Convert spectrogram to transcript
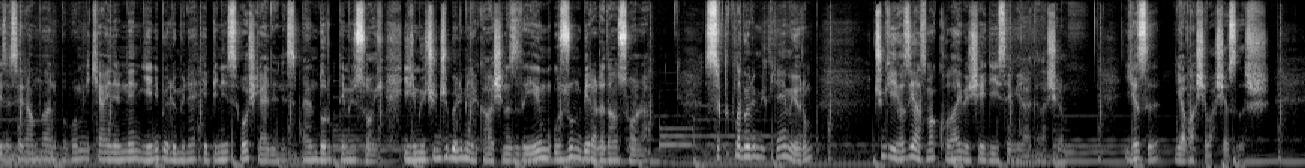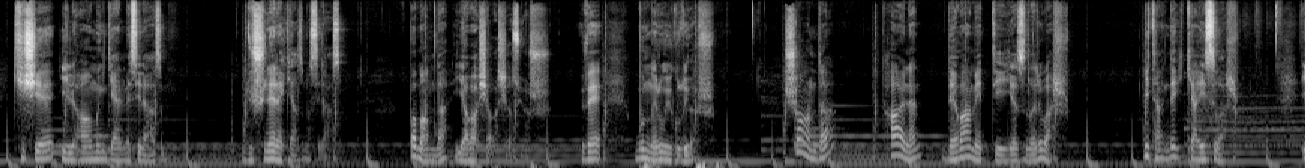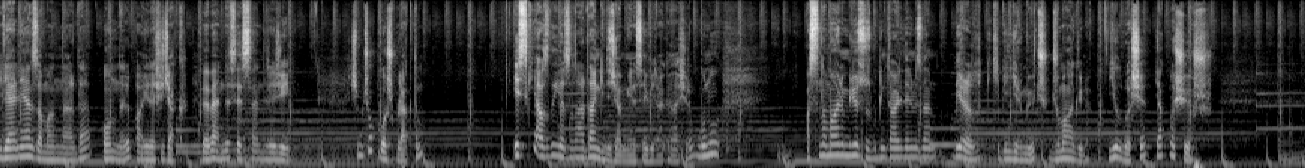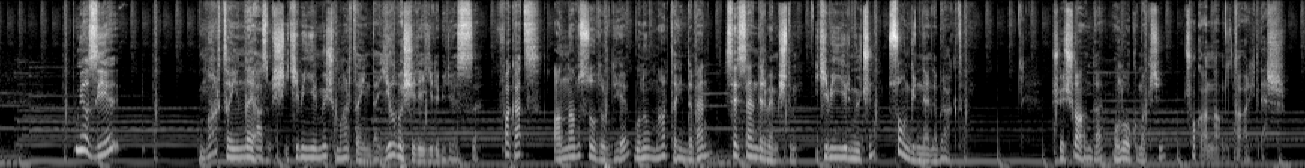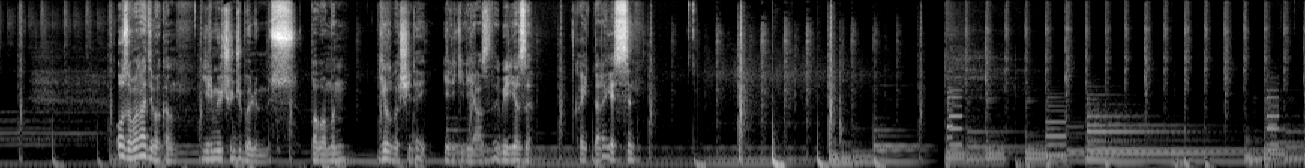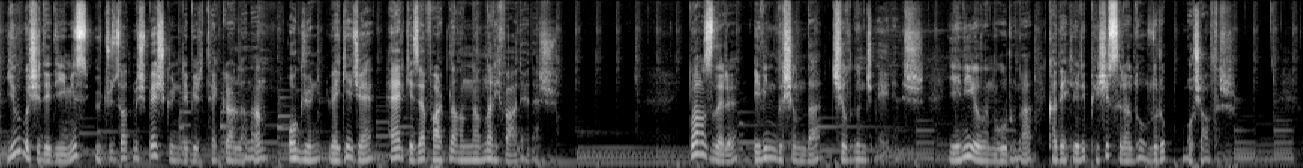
Herkese selamlar. Babamın hikayelerinin yeni bölümüne hepiniz hoş geldiniz. Ben Doruk Demirsoy. 23. bölüm ile karşınızdayım uzun bir aradan sonra. Sıklıkla bölüm yükleyemiyorum. Çünkü yazı yazmak kolay bir şey değil sevgili arkadaşlarım. Yazı yavaş yavaş yazılır. Kişiye ilhamın gelmesi lazım. Düşünerek yazması lazım. Babam da yavaş yavaş yazıyor. Ve bunları uyguluyor. Şu anda halen devam ettiği yazıları var. Bir tane de hikayesi var. İlerleyen zamanlarda onları paylaşacak ve ben de seslendireceğim. Şimdi çok boş bıraktım. Eski yazdığı yazılardan gideceğim yine sevgili arkadaşlarım. Bunu aslında malum biliyorsunuz bugün tarihlerimizden 1 Aralık 2023 Cuma günü. Yılbaşı yaklaşıyor. Bu yazıyı Mart ayında yazmış. 2023 Mart ayında yılbaşı ile ilgili bir yazısı. Fakat anlamsız olur diye bunu Mart ayında ben seslendirmemiştim. 2023'ün son günlerine bıraktım. Şu şu anda onu okumak için çok anlamlı tarihler. O zaman hadi bakalım 23. bölümümüz babamın yılbaşı ile ilgili yazdığı bir yazı. Kayıtlara geçsin. Yılbaşı dediğimiz 365 günde bir tekrarlanan o gün ve gece herkese farklı anlamlar ifade eder. Bazıları evin dışında çılgınca eğlenir. Yeni yılın uğruna kadehleri peşi sıra doldurup boşaltır.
